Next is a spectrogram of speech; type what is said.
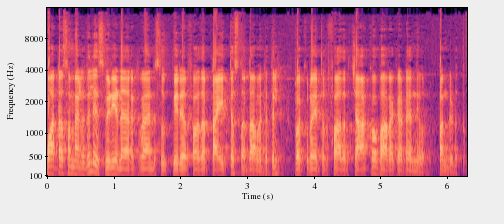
വാർത്താ സമ്മേളനത്തിൽ S V D director and superior father Titus Thattamattathil procurator father Chacko Parakkattu എന്നിവർ പങ്കെടുത്തു.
